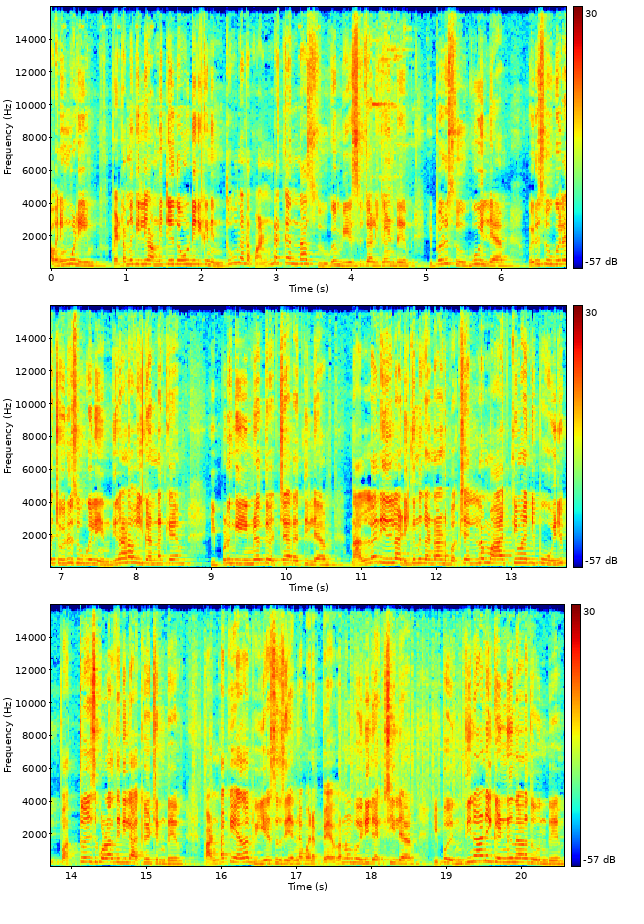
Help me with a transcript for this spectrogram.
അവനും കൂടി പെട്ടെന്ന് കില്ല് കംപ്ലീറ്റ് ചെയ്തുകൊണ്ടിരിക്കണം. എന്തോന്നാണ് പണ്ടൊക്കെ എന്താ സുഖം വി എസ് കളിക്കാണ്ട്. ഇപ്പോൾ ഒരു സുഖമില്ല ഒരു സുഖമില്ല ചൊരു സുഖമില്ല. എന്തിനാണോ ഈ കണ്ണൊക്കെ? ഇപ്പോഴും ഗെയിമിനകത്ത് വെച്ചാൽ അറിയത്തില്ല. നല്ല രീതിയിൽ അടിക്കുന്ന കണ്ടാണ് പക്ഷെ എല്ലാം മാറ്റി മാറ്റി ഇപ്പോൾ ഒരു പത്ത് വയസ്സ് കൊള്ളാത്ത രീതിയിലാക്കി വെച്ചിട്ടുണ്ട്. പണ്ടൊക്കെ ഏതാ വി എസ് എസ് എന്നെ പോലെ. പെവറിനൊന്നും ഒരു രക്ഷയില്ല. ഇപ്പോൾ എന്തിനാണ് ഈ കണ്ണ് എന്നാണ് തോന്നുന്നത്?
